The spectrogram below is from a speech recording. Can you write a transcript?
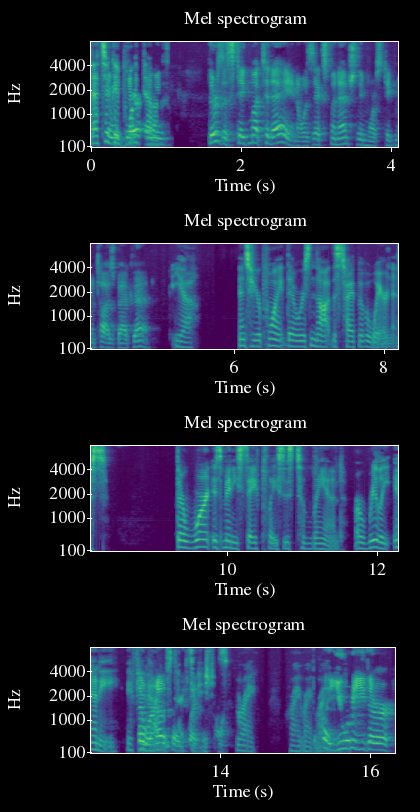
That's a it good point, though. Was, there's a stigma today, and it was exponentially more stigmatized back then. Yeah. And to your point, there was not this type of awareness. There weren't as many safe places to land, or really any. If there you were no safe places, right, right, right, right. you were either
